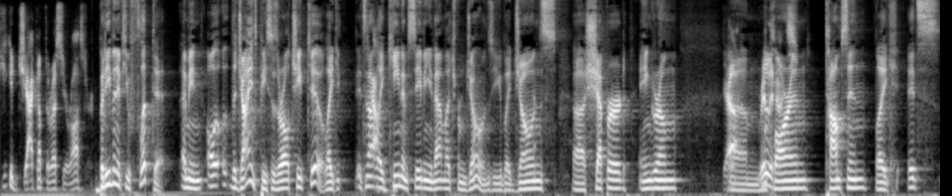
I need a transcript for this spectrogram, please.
you could jack up the rest of your roster. But even if you flipped it, I mean, all, the Giants pieces are all cheap too. Like it's not like Keenum saving you that much from Jones. You could play Jones, uh, Shepard, Engram, Yeah, um, really nice. McLaurin, Thompson. Like it's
